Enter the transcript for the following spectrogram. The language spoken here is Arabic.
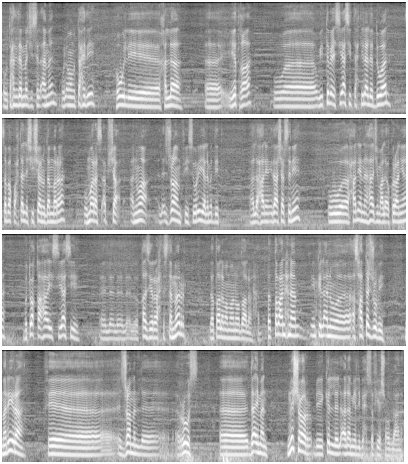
وتحديدا مجلس الأمن والأمم المتحدة هو اللي خلاه آه، يطغى ويتبع سياسه احتلال الدول سبق واحتل الشيشان ودمرها ومارس أبشع أنواع الإجرام في سوريا لمدة هلا حاليا 11 سنة وحاليا هاجم على أوكرانيا. بتوقع هاي السياسة القذرة رح تستمر لطالما ما نوضع لهم حد. طبعا نحن يمكن لأنه أصحاب تجربة مريرة في اجرام الروس دائما نشعر بكل الالام يلي بيحسوا فيها شعوب العالم.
